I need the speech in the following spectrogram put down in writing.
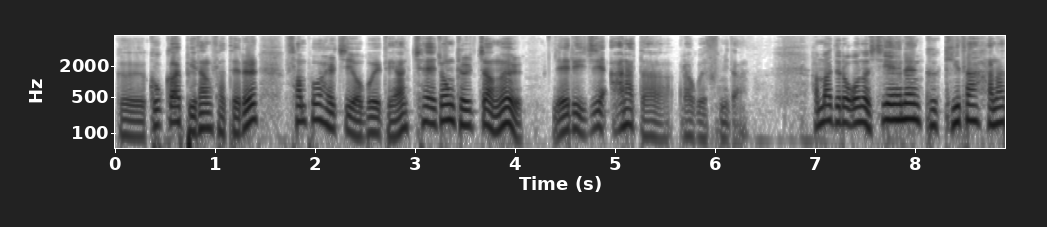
그 국가 비상사태를 선포할지 여부에 대한 최종 결정을 내리지 않았다라고 했습니다. 한마디로 오늘 CNN 그 기사 하나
